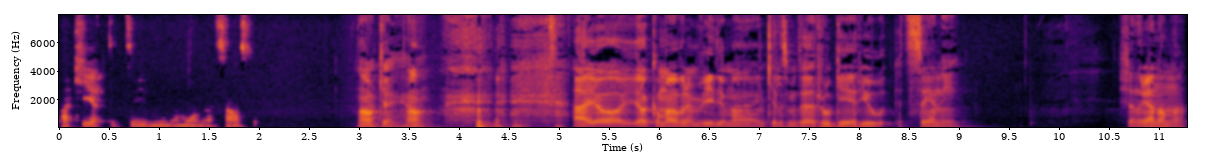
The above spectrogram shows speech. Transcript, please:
paketet i mina månadshandskar. Ja, Okej, ja. Nej, jag, jag kom över en video med en kille som heter Rogerio Etzeni. Känner du igen namnet?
